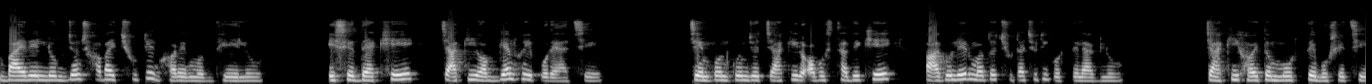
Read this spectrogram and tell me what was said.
বাইরের লোকজন সবাই ছুটে ঘরের মধ্যে এলো। এসে দেখে চাকি অজ্ঞান হয়ে পড়ে আছে। চেম্পনকুঞ্জ চাকির অবস্থা দেখে পাগলের মতো ছুটাছুটি করতে লাগল। চাকি হয়তো মরতে বসেছে।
